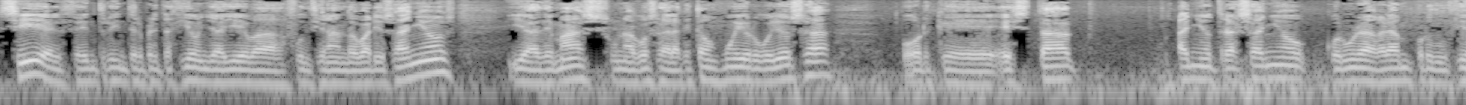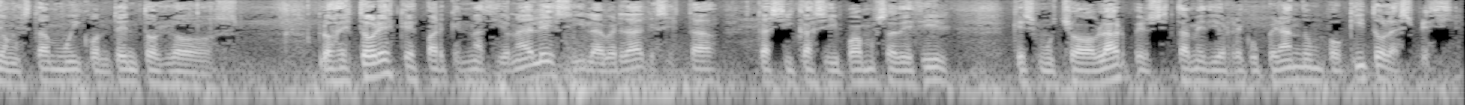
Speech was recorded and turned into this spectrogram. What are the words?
Sí, el centro de interpretación ya lleva funcionando varios años y además una cosa de la que estamos muy orgullosa porque está año tras año con una gran producción. Están muy contentos los, los gestores, que es Parques Nacionales, y la verdad que se está casi, casi, vamos a decir que es mucho hablar, pero se está medio recuperando un poquito la especie.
